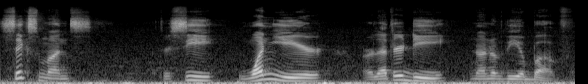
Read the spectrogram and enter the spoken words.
6 months, letter C, 1 year, or letter D, none of the above.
